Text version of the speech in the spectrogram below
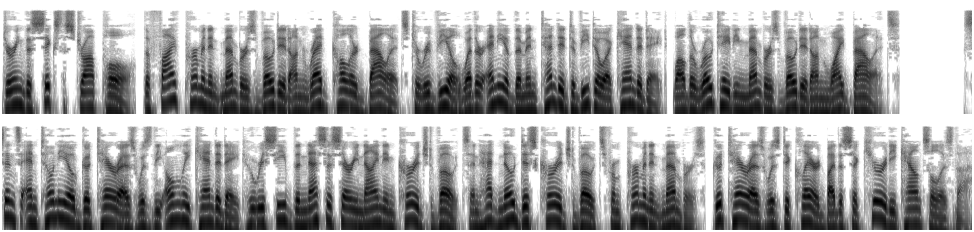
During the sixth straw poll, the five permanent members voted on red-colored ballots to reveal whether any of them intended to veto a candidate, while the rotating members voted on white ballots. Since Antonio Guterres was the only candidate who received the necessary nine encouraged votes and had no discouraged votes from permanent members, Guterres was declared by the Security Council as the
